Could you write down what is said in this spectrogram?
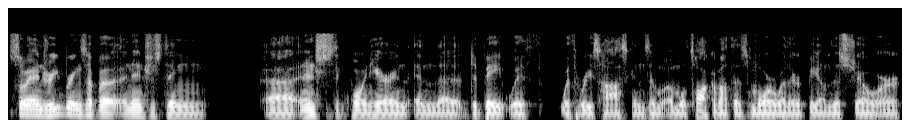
So Andrew, brings up a, an interesting uh, an interesting point here in, in the debate with with Rhys Hoskins, and, and, we'll talk about this more, whether it be on this show or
